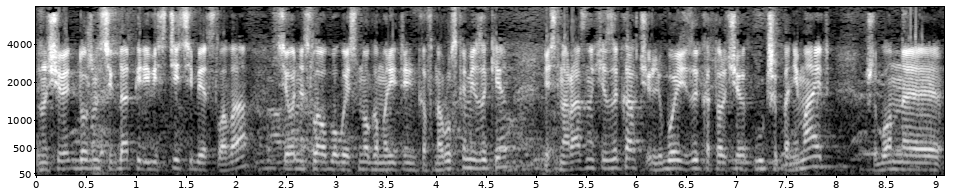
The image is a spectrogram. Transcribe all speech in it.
Но человек должен всегда перевести себе слова. Сегодня, слава Богу, есть много молитвенников на русском языке, есть на разных языках, любой язык, который человек лучше понимает, чтобы он э,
